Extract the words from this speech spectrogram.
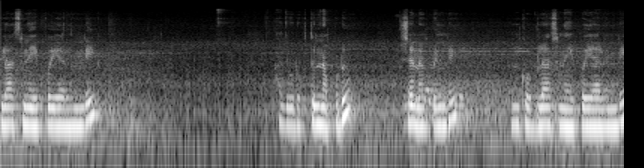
గ్లాస్ నెయ్యి పోయాలండి. అది ఉడుకుతున్నప్పుడు శనగపిండి ఇంకో గ్లాస్ నెయ్యి పోయాలండి.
